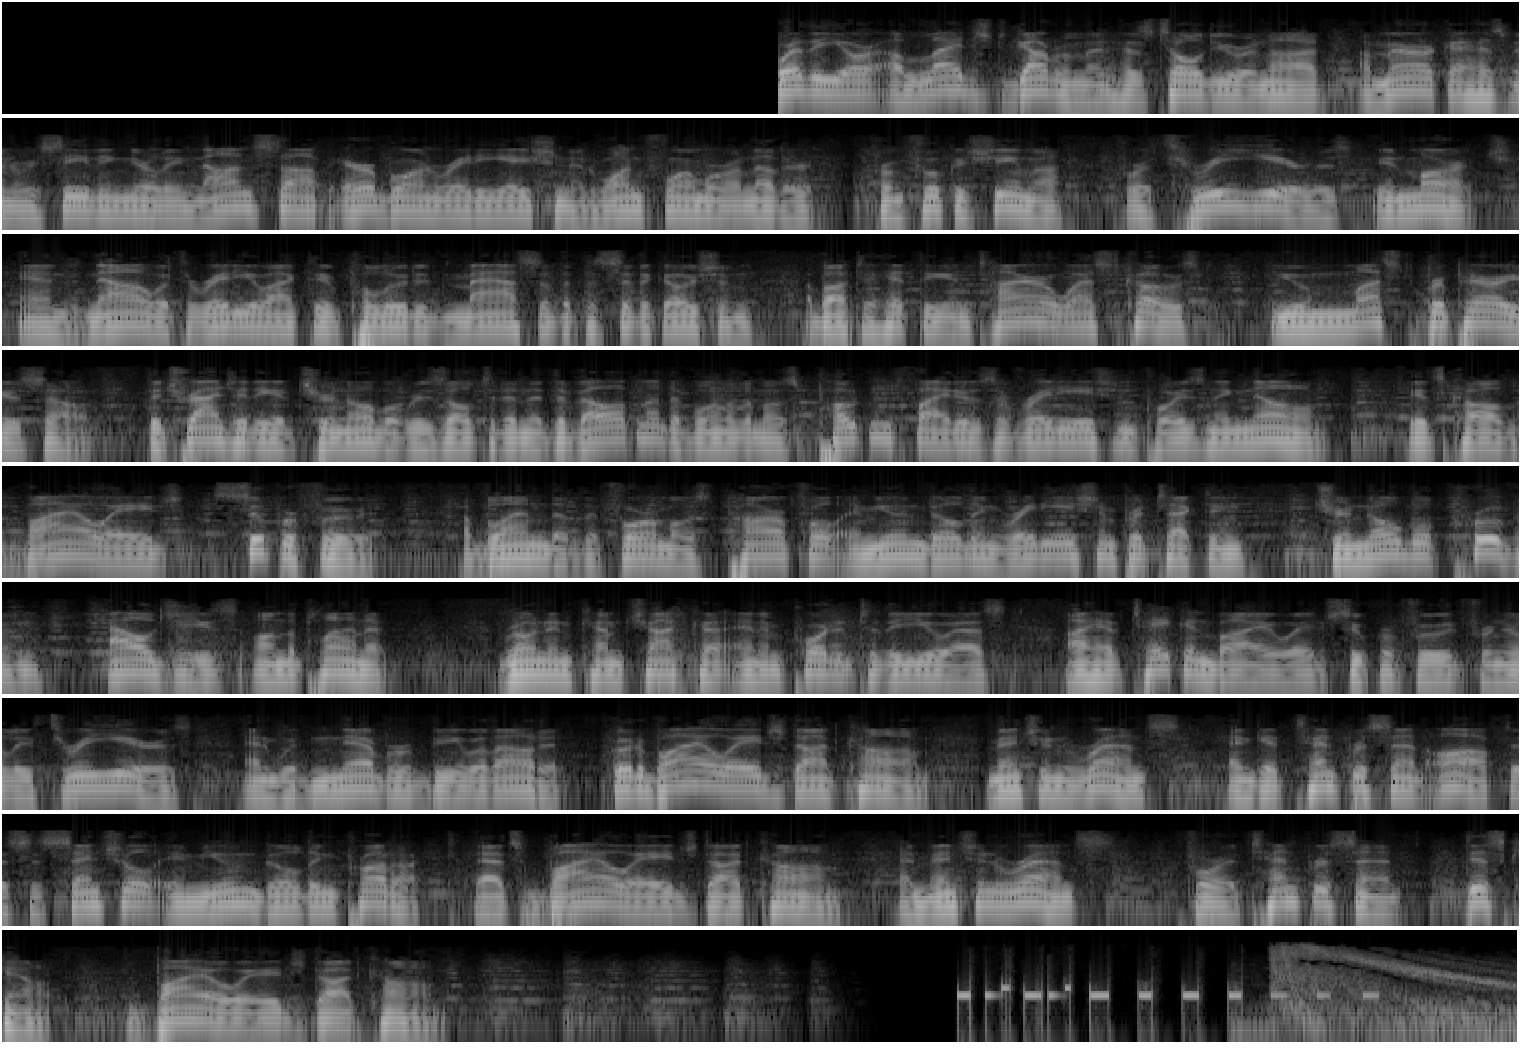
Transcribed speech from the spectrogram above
Whether your alleged government has told you or not, America has been receiving nearly nonstop airborne radiation in one form or another from Fukushima for three years in March. And now, with the radioactive polluted mass of the Pacific Ocean about to hit the entire West Coast, you must prepare yourself. The tragedy of Chernobyl resulted in the development of one of the most potent fighters of radiation poisoning known. It's called BioAge Superfood a blend of the four most powerful immune building, radiation protecting, Chernobyl proven algae on the planet. Grown in Kamchatka and imported to the U.S., I have taken BioAge Superfood for nearly three years and would never be without it. Go to bioage.com Mention RENSE and get 10% off this essential immune building product. That's bioage.com and mention RENSE for a 10% discount. bioage.com.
